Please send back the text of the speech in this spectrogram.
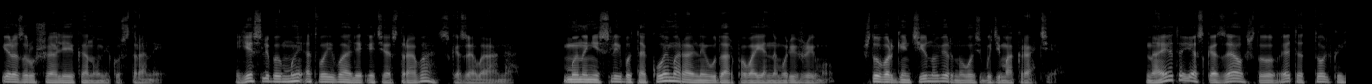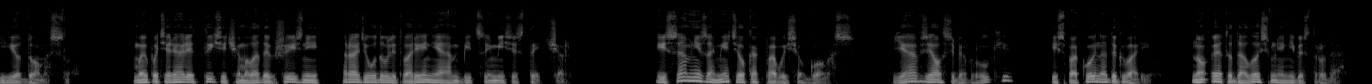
и разрушали экономику страны. «Если бы мы отвоевали эти острова, — сказала она, мы нанесли бы такой моральный удар по военному режиму, что в Аргентину вернулась бы демократия. На это я сказал, что это только ее домыслы. Мы потеряли тысячи молодых жизней ради удовлетворения амбиций миссис Тэтчер. И сам не заметил, как повысил голос. Я взял себя в руки и спокойно договорил. Но это далось мне не без труда.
